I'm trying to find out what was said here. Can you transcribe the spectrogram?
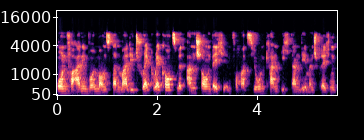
Und vor allen Dingen wollen wir uns dann mal die Track Records mit anschauen. Welche Informationen kann ich dann dementsprechend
